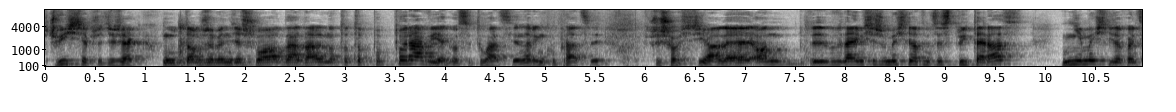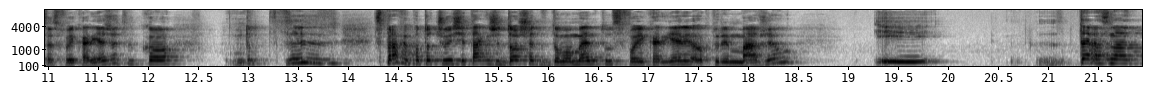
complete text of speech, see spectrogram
Oczywiście, przecież jak mu dobrze będzie szło nadal, no to to poprawi jego sytuację na rynku pracy w przyszłości, ale on y, wydaje mi się, że myśli o tym, co jest tu i teraz, nie myśli do końca o swojej karierze, tylko no, y, sprawy potoczyły się tak, że doszedł do momentu swojej kariery, o którym marzył i teraz na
